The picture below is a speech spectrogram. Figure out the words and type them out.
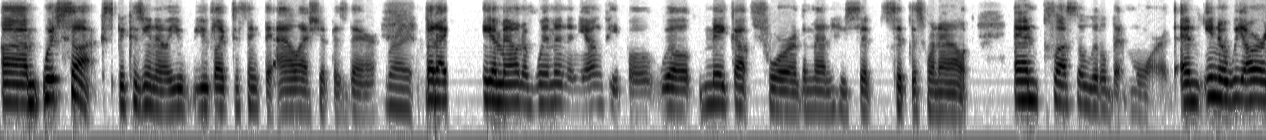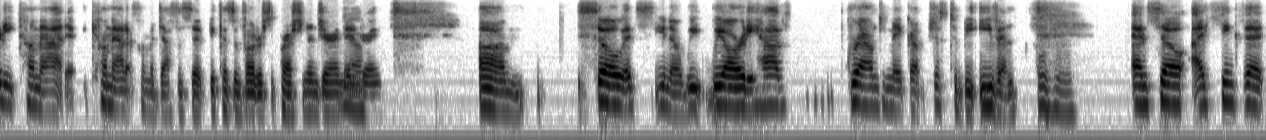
um, which sucks because you know you, you'd like to think the allyship is there. Right. But i the amount of women and young people will make up for the men who sit sit this one out and plus a little bit more. And you know we already come at it come at it from a deficit because of voter suppression and gerrymandering. Yeah. um, so it's you know we we already have ground to make up just to be even. Mm-hmm. And so I think that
